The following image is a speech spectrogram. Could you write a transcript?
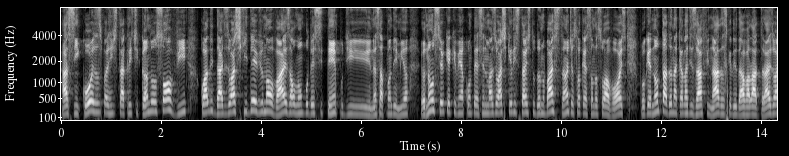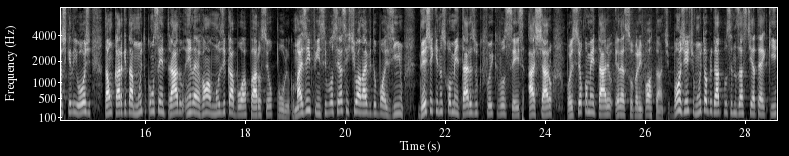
assim coisas pra gente estar tá criticando, eu só vi qualidades. Eu acho que Devil Davi Novaes ao longo desse tempo de nessa pandemia. Eu não sei o que, é que vem acontecendo, mas eu acho que ele está estudando bastante essa questão da sua voz, porque não está dando aquelas desafinadas que ele dava lá atrás. Eu acho que ele hoje está um cara que está muito concentrado em levar uma música boa para o seu público. Mas enfim, se você assistiu a live do Boizinho, deixe aqui nos comentários o que foi que vocês acharam, pois seu comentário ele é super importante. Bom, gente, muito obrigado por você nos assistir até aqui.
